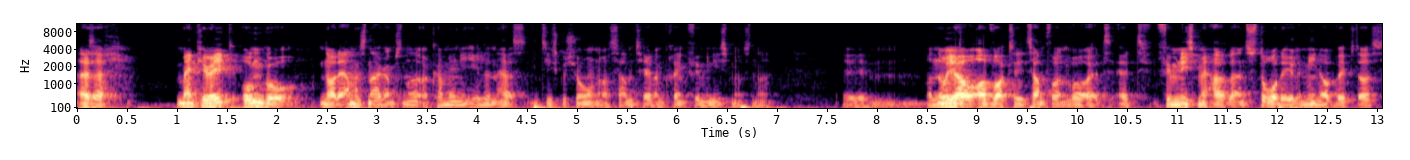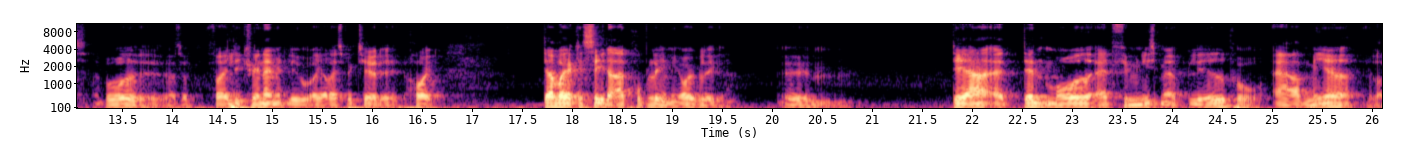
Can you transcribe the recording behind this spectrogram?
altså, man kan jo ikke undgå, når det er, man snakker om sådan noget, at komme ind i hele den her diskussion og samtale omkring feminisme og sådan noget. Øhm, og nu er jeg jo opvokset i et samfund, hvor at, at feminisme har været en stor del af min opvækst også, både øh, altså for alle de kvinder i mit liv, og jeg respekterer det højt. Der hvor jeg kan se, der er et problem i øjeblikket, øhm, det er, at den måde, at feminisme er blevet på, er mere, eller,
